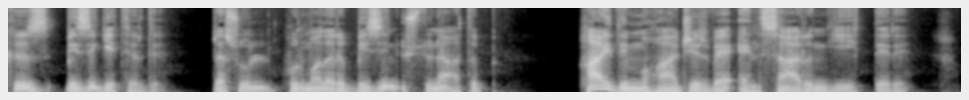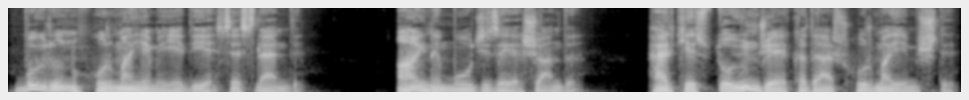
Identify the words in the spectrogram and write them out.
Kız bezi getirdi. Resul hurmaları bezin üstüne atıp, ''Haydi muhacir ve ensarın yiğitleri, buyurun hurma yemeye.'' diye seslendi. Aynı mucize yaşandı. Herkes doyuncaya kadar hurma yemişti.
